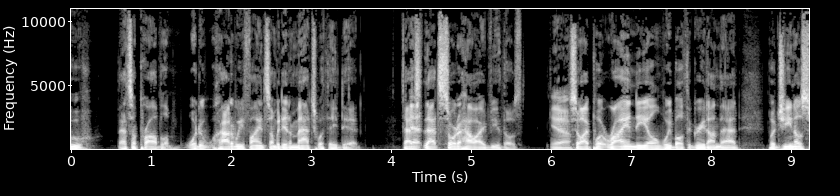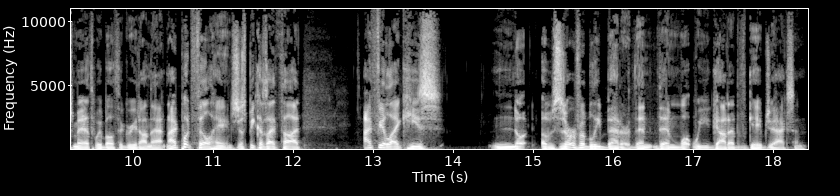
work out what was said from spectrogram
ooh, that's a problem. What? Do, how do we find somebody to match what they did? That's that's sort of how I view those Yeah. so I put Ryan Neal. We both agreed on that. Put Geno Smith. We both agreed on that. And I put Phil Haynes just because I thought I feel like he's no, observably better than than what we got out of Gabe Jackson.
